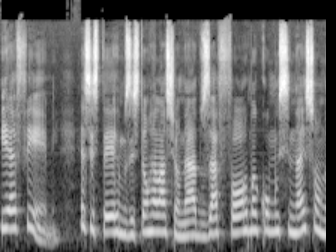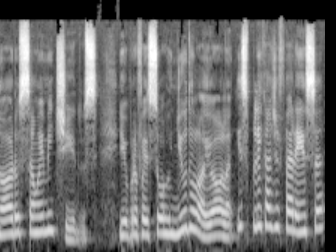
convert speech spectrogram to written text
e FM. Esses termos estão relacionados à forma como os sinais sonoros são emitidos. E o professor Nildo Loyola explica a diferença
